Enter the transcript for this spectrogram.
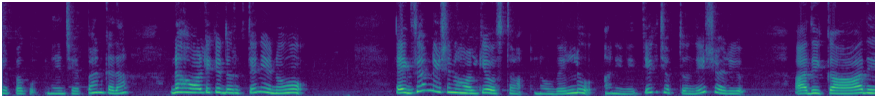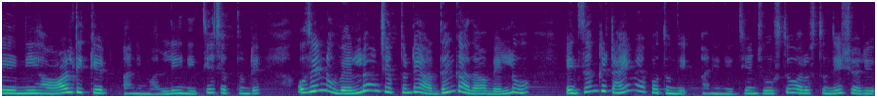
చెప్పకు నేను చెప్పాను కదా నా హాల్ టికెట్ దొరికితే నేను ఎగ్జామినేషన్ హాల్కి వస్తా నువ్వు వెళ్ళు అని నిత్యకి చెప్తుంది షర్యు. అది కాదే నీ హాల్ టికెట్ అని మళ్ళీ నిత్య చెప్తుంటే ఒకసారి నువ్వు వెళ్ళు అని చెప్తుంటే అర్థం కాదా వెళ్ళు ఎగ్జామ్కి టైం అయిపోతుంది అని నిత్యం చూస్తూ అరుస్తుంది షర్యు.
